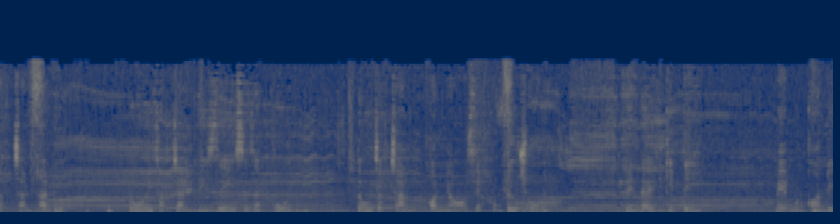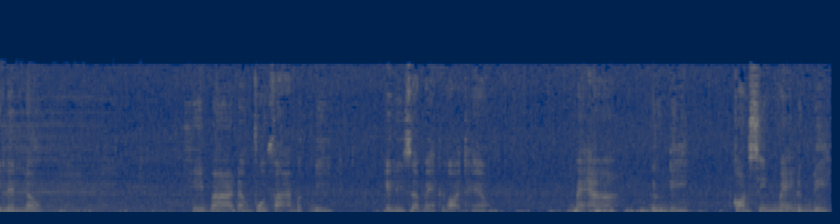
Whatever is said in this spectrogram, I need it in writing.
chắc chắn là được. Tôi chắc chắn Lizzie sẽ rất vui. Tôi chắc chắn con nhỏ sẽ không từ chối. Đến đây, Kitty. Mẹ muốn con đi lên lầu. Khi bà đang vội vã bước đi, Elizabeth gọi theo. Mẹ à đừng đi. Con xin mẹ đừng đi.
